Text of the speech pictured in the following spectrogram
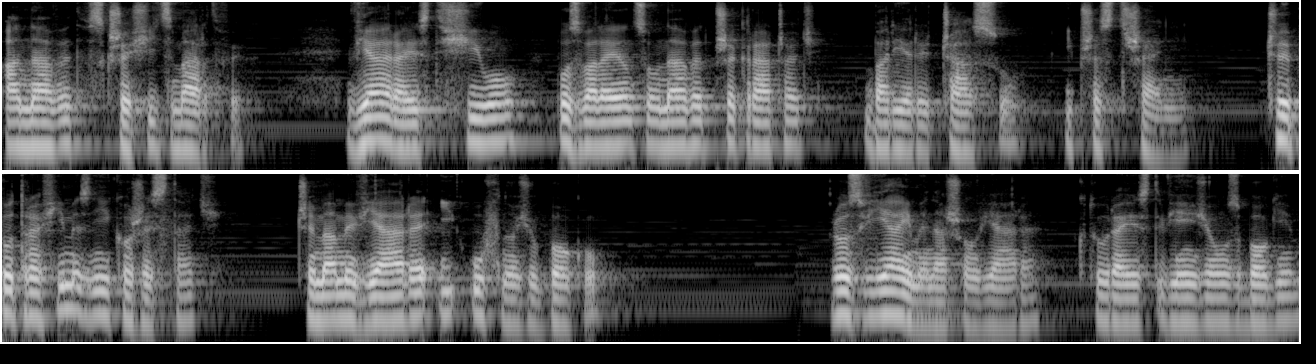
a nawet wskrzesić z martwych. Wiara jest siłą pozwalającą nawet przekraczać bariery czasu i przestrzeni. Czy potrafimy z niej korzystać? Czy mamy wiarę i ufność u Bogu? Rozwijajmy naszą wiarę, która jest więzią z Bogiem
